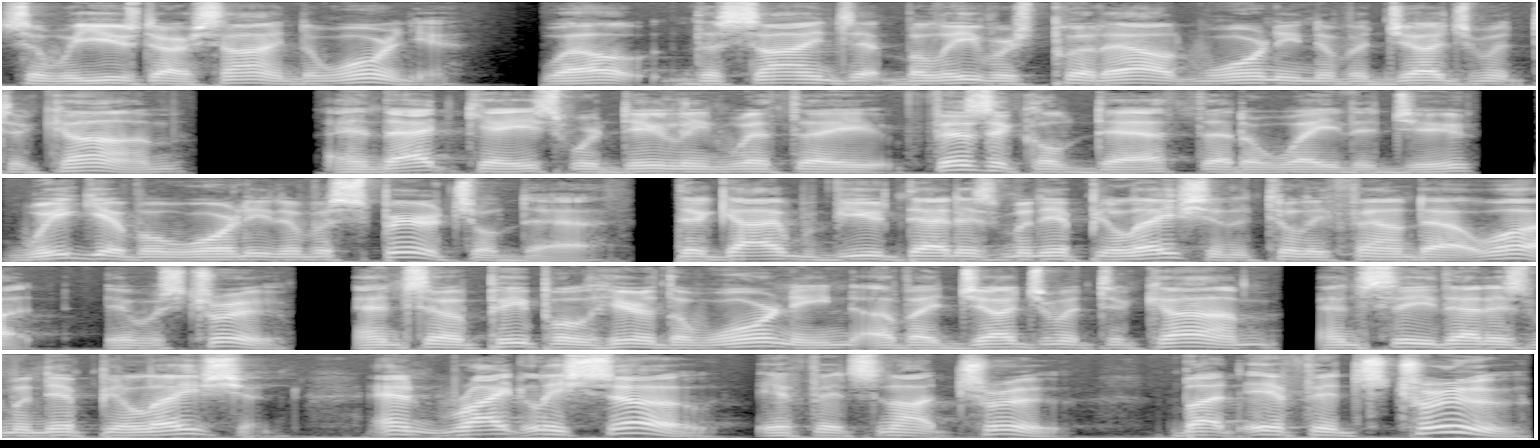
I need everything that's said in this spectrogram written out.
So we used our sign to warn you. Well, the signs that believers put out, warning of a judgment to come, in that case, we're dealing with a physical death that awaited you. We give a warning of a spiritual death. The guy viewed that as manipulation until he found out what? It was true. And so people hear the warning of a judgment to come and see that as manipulation. And rightly so, if it's not true. But if it's true,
